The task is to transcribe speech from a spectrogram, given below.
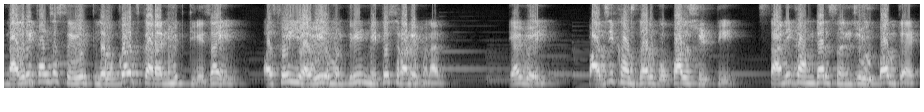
नागरिकांच्या सेवेत लवकरच कार्यान्वित केली जाईल असंही यावेळी मंत्री नितेश राणे म्हणाले. यावेळी माजी खासदार गोपाल शेट्टी स्थानिक आमदार संजय उपाध्याय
